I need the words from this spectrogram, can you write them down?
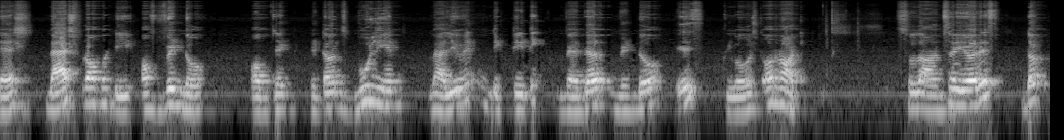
Dash, dash property of window object returns boolean value in dictating whether window is closed or not. So the answer here is the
